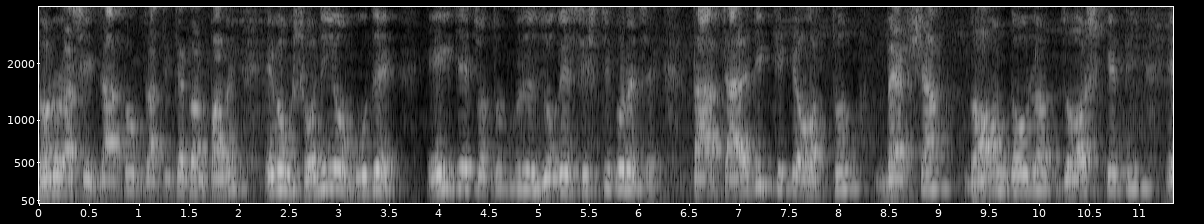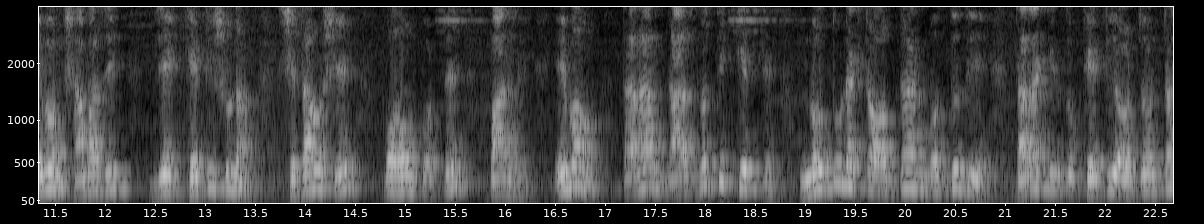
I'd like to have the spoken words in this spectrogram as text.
ধনুরাশির জাতক জাতিকাগণ পাবে এবং শনি ও বুধে এই যে চতুর্ভুজ যোগের সৃষ্টি করেছে, তার চারিদিক থেকে অর্থ, ব্যবসা, ধন, দৌলত, যশ, খ্যাতি এবং সামাজিক যে খ্যাতি সুনাম, সেটাও সে বহন করতে পারবে এবং তারা রাজনৈতিক ক্ষেত্রে নতুন একটা অধ্যায়ের মধ্য দিয়ে তারা কিন্তু খ্যাতি অর্জনটা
